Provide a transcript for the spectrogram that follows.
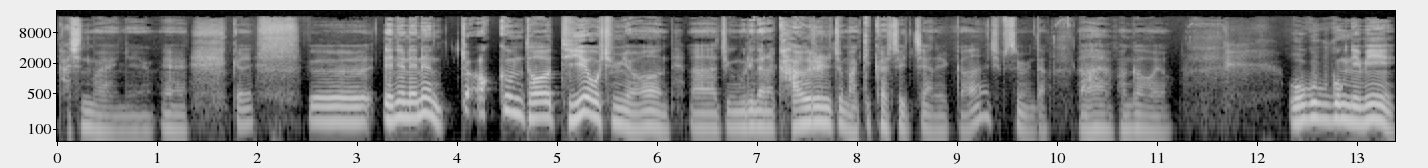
가신 모양이에요. 예. 그러니까 그 내년에는 조금 더 뒤에 오시면 아 지금 우리나라 가을을 좀 만끽할 수 있지 않을까 싶습니다. 아 반가워요. 5990 님이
